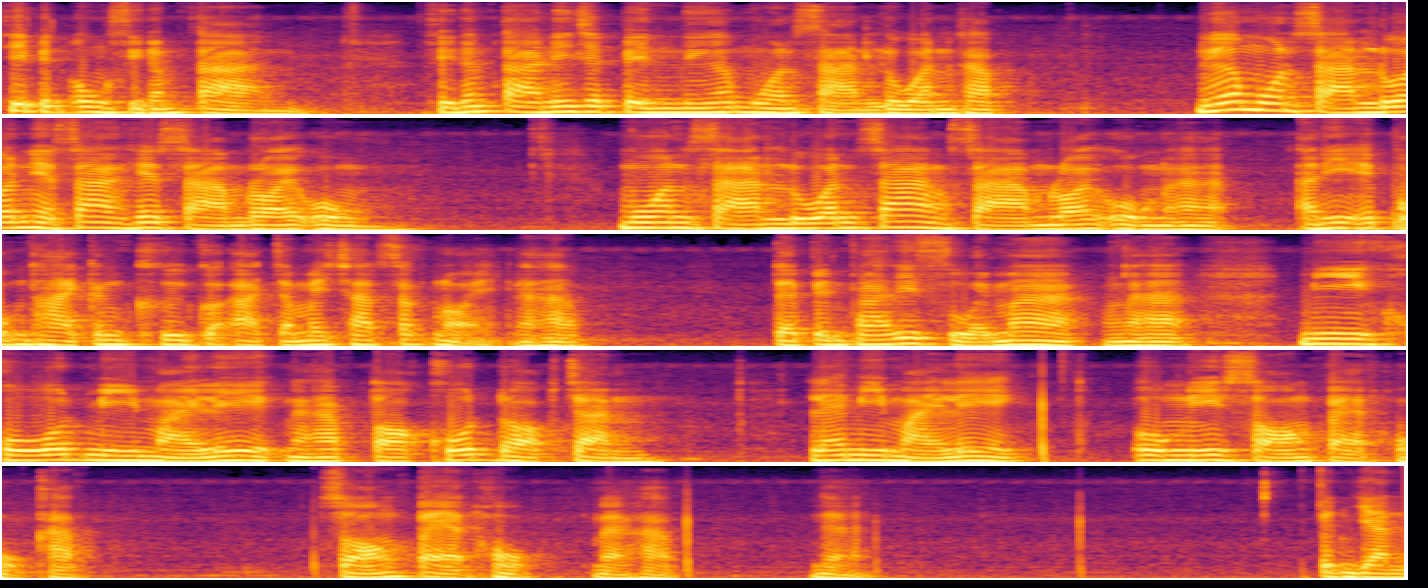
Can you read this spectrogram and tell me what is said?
ที่เป็นองค์สีน้ำตาล สีน้ำตาลนี่จะเป็นเนื้อมวลสารล้วนครับ เนื้อมวลสารล้วนเนี่ยสร้างแค่สามร้อยองค์ มวลสารล้วนสร้างสามร้อยองค์นะฮะอันนี้ผมถ่ายกลางคืนก็อาจจะไม่ชัดสักหน่อยนะครับ แต่เป็นพระที่สวยมากนะฮะมีโค้ดมีหมายเลขนะครับ ต่อโค้ดดอกจันและมีหมายเลข องค์นี้สองแปดหกครับสองแปดหกนะครับเนี่ย เป็นยัน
